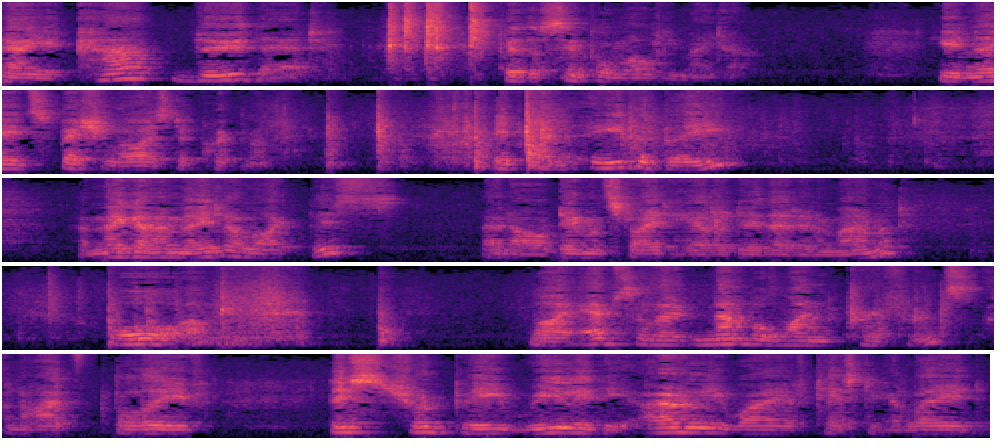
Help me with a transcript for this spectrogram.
Now you can't do that with a simple multimeter. You need specialised equipment. It can either be a megohmmeter like this, and I'll demonstrate how to do that in a moment, or my absolute number one preference, and I believe this should be really the only way of testing a lead,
